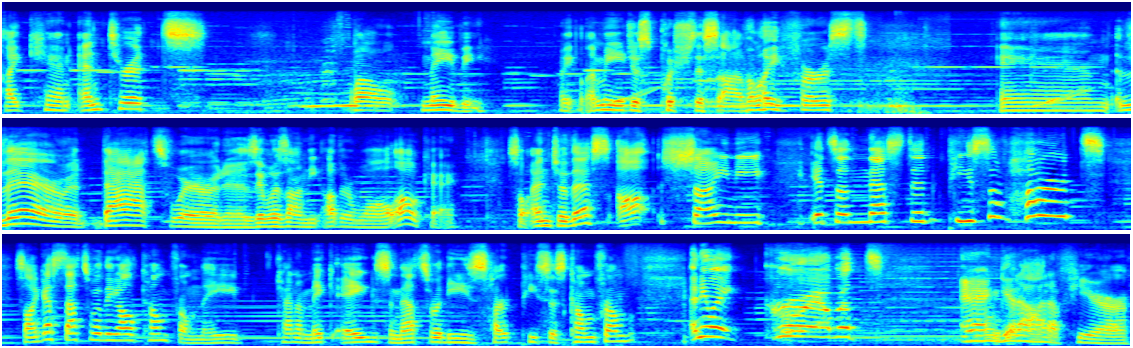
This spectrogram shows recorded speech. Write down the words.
I can enter it. Well, maybe. Wait, let me just push this out of the way first. And there, it, that's where it is. It was on the other wall. Okay, so enter this. Oh, shiny! It's a nested piece of hearts! So I guess that's where they all come from. They kind of make eggs, and that's where these heart pieces come from. Anyway, grab it! And get out of here.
